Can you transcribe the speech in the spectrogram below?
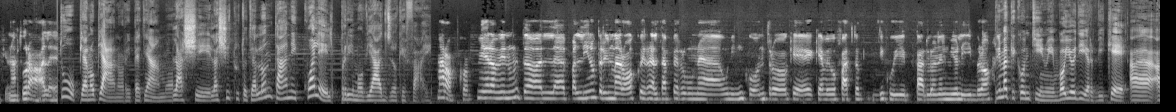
più naturale. Tu piano piano, ripetiamo, lasci, lasci tutto, ti allontani, qual è il primo viaggio che fai? Marocco, mi era venuto il pallino per il Marocco in realtà per un, un incontro che, che, avevo fatto di cui parlo nel mio libro. Prima che continui voglio dirvi che a, a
